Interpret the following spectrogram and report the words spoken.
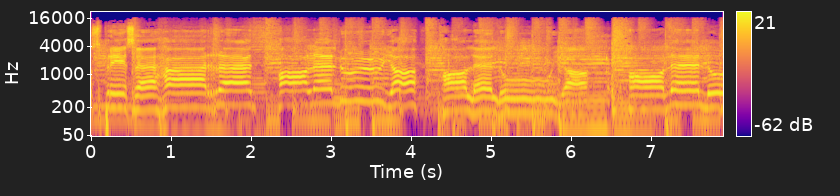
Oss prise Herren, halleluja, halleluja, halleluja.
